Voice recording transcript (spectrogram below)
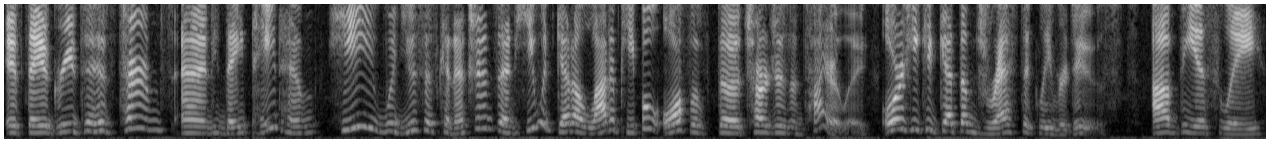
if they agreed to his terms and they paid him, he would use his connections and he would get a lot of people off of the charges entirely. Or he could get them drastically reduced. Obviously,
